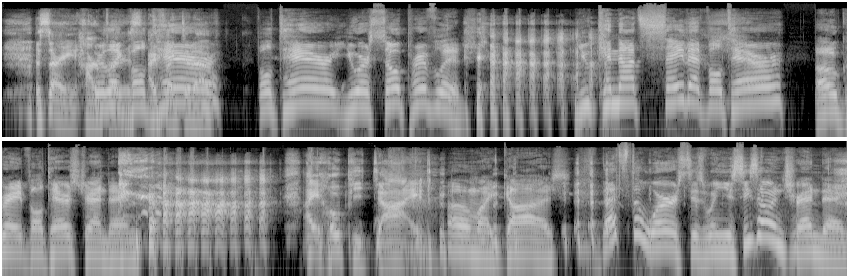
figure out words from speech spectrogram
Sorry, Harper's. They're like I fucked it Voltaire. up. Voltaire, you are so privileged. you cannot say that, Voltaire. Oh, great, Voltaire's trending. I hope he died. oh my gosh, that's the worst. Is when you see someone trending,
